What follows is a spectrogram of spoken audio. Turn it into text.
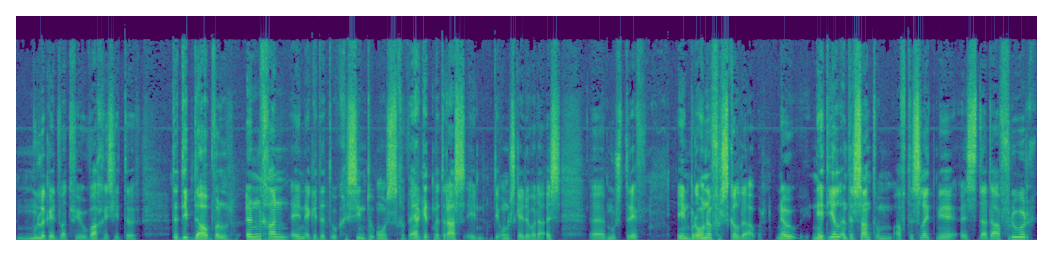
moeilikheid wat vir jou wag as jy te te diep daarop wil ingaan en ek het dit ook gesien toe ons gewerk het met ras en die onderskeide wat daar is uh moes tref en bronne verskil daaroor. Nou net heel interessant om af te sluit mee is dat daar vroeër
